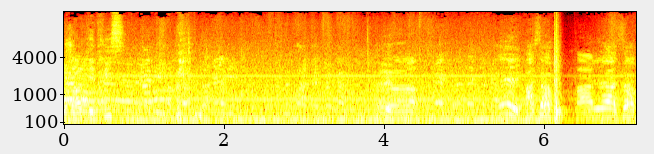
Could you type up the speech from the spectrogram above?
Je joue à Tetris. Hé, Assap Il est là, Assap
